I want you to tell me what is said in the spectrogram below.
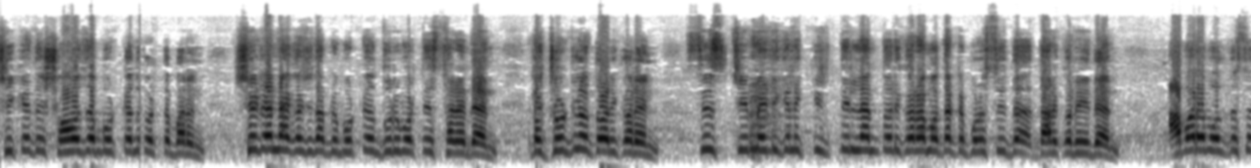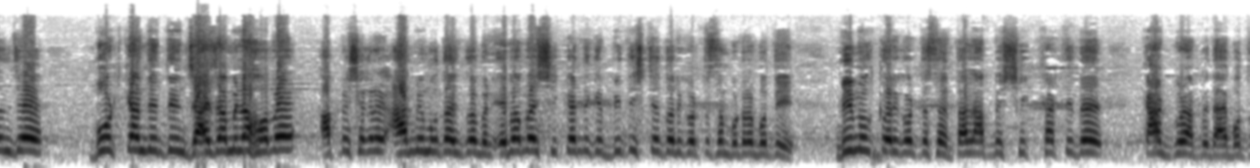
শিক্ষার্থী সহজে ভোট কেন্দ্র করতে পারেন। সেটা না করে যদি আপনি ভোট কেন্দ্র দূরবর্তী স্থানে দেন, একটা জটিল তৈরি করেন। সিস্টেমেটিক্যালি কৃত্রিম ল্যাম্প তৈরি করার মতো একটা পরিস্থিতি দাঁড় করিয়ে দেন। আবারও বলতেছেন যে, ভোট কেন্দ্রের দিন জায়জামিলা হবে। আপনি সেখানে আর্মি মোতায়েন করবেন। এভাবে শিক্ষার্থীকে বিতিষ্ঠা তৈরি করতেছেন ভোটের প্রতি, বিমুখ তৈরি করতেছেন। তাহলে আপনি শিক্ষার্থীদের কাঠগড়ে আপনি দায়বদ্ধ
